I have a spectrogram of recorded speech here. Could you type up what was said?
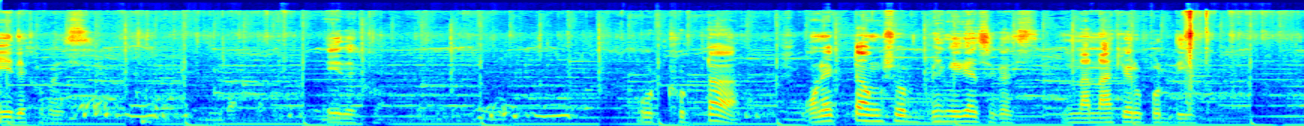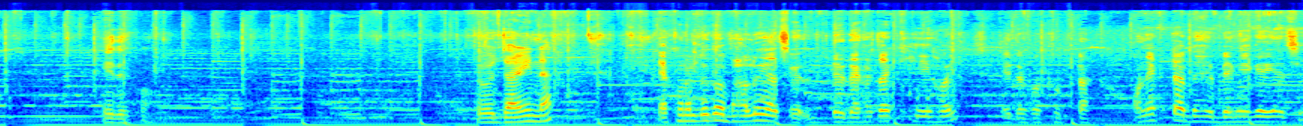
এই দেখো গাইস এই দেখো। ওর ঠোঁটটা অনেকটা অংশ ভেঙে গেছে গাছ না নাকের উপর দিয়ে। এই দেখো। তো জানি না, এখন অব্দি তো ভালোই আছে, দেখা যাক খেয়ে হয়। এই দেখো ঠোঁটটা অনেকটা ভেঙে গেছে।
